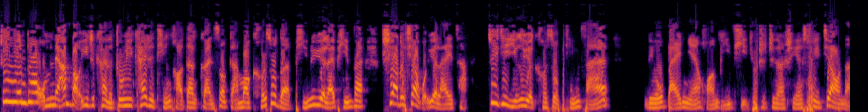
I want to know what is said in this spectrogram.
这一年多，我们俩宝一直看的中医开始挺好，但感受感冒咳嗽的频率越来频繁，吃药的效果越来越差。最近一个月咳嗽频繁，流白黏黄鼻涕，就是这段时间睡觉呢，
